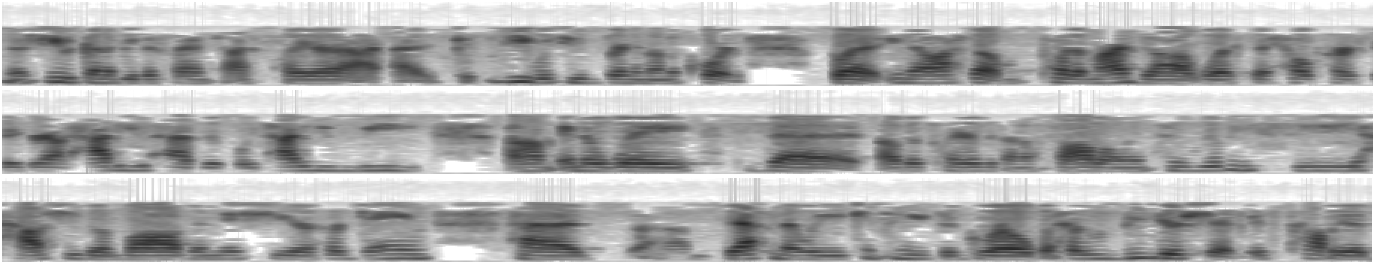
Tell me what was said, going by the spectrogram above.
you know, she was going to be the franchise player. I, I could see what she was bringing on the court. But, you know, I felt part of my job was to help her figure out how do you have your voice? How do you lead um, in a way that other players are going to follow and to really see how she's evolved in this year. Her game has um, definitely continued to grow, but her leadership is probably the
